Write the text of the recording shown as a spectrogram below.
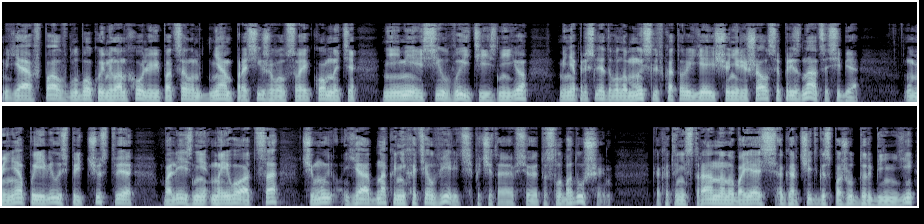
я впал в глубокую меланхолию и по целым дням просиживал в своей комнате, не имея сил выйти из нее, меня преследовала мысль, в которой я еще не решался признаться себе. У меня появилось предчувствие болезни моего отца, чему я, однако, не хотел верить, почитая все это слабодушием. Как это ни странно, но боясь огорчить госпожу Дорбиньи,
